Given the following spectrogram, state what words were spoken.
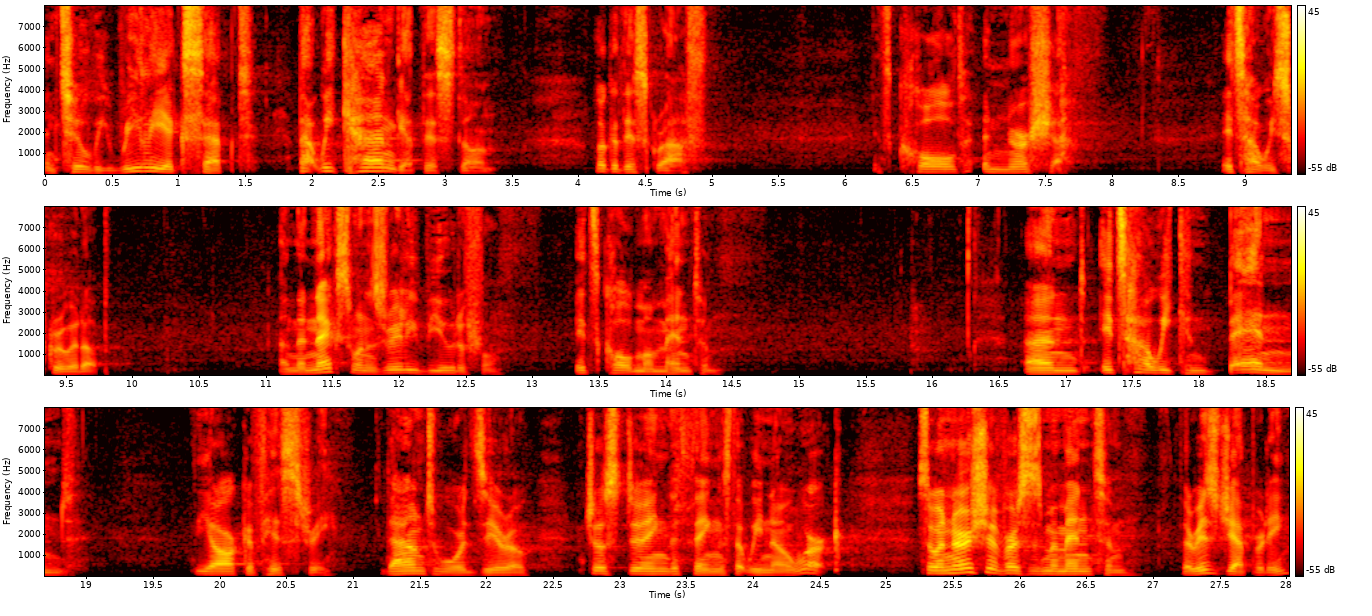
until we really accept that we can get this done. Look at this graph. It's called inertia. It's how we screw it up. And the next one is really beautiful. It's called momentum. And it's how we can bend the arc of history down towards zero, just doing the things that we know work. So, inertia versus momentum, there is jeopardy.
